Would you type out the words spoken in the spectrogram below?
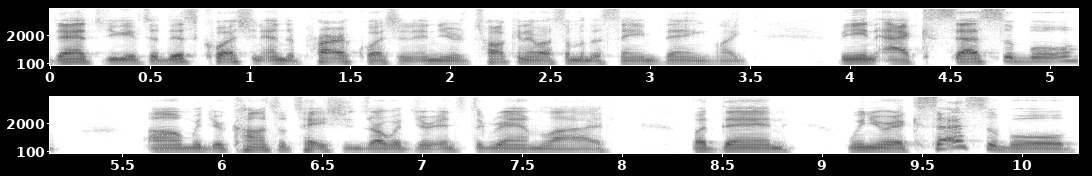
the answer you gave to this question and the prior question and you're talking about some of the same thing like being accessible um, with your consultations or with your instagram live but then when you're accessible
